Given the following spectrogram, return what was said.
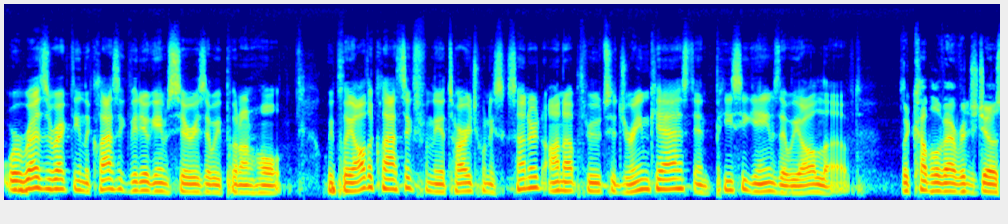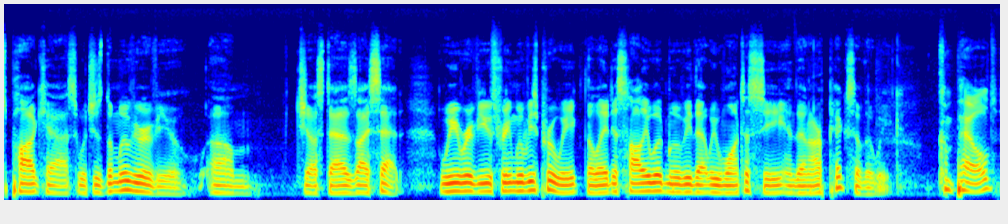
We're resurrecting the classic video game series that we put on hold. We play all the classics from the Atari 2600 on up through to Dreamcast and PC games that we all loved. The Couple of Average Joes podcast, which is the movie review. Um, just as I said, we review three movies per week, the latest Hollywood movie that we want to see, and then our picks of the week. Compelled,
